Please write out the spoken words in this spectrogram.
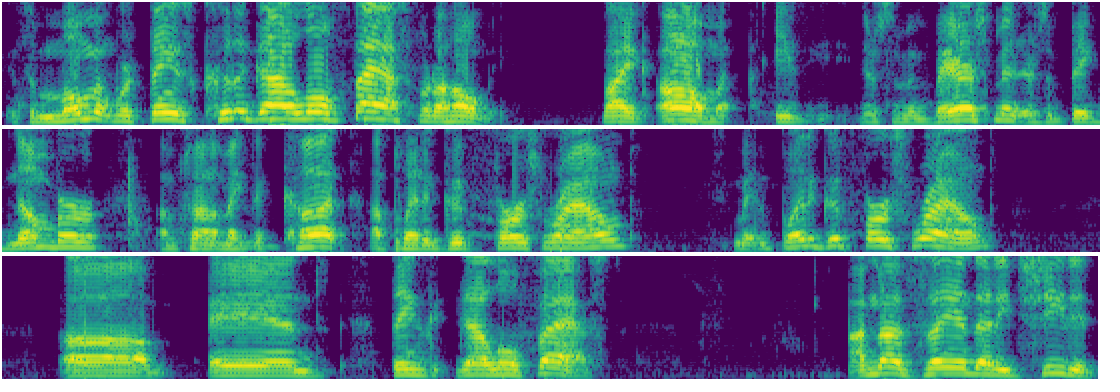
it's a moment where things could have got a little fast for the homie. Like, oh, my, he's, there's some embarrassment. There's a big number. I'm trying to make the cut. I played a good first round. Played a good first round, um, and things got a little fast. I'm not saying that he cheated,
